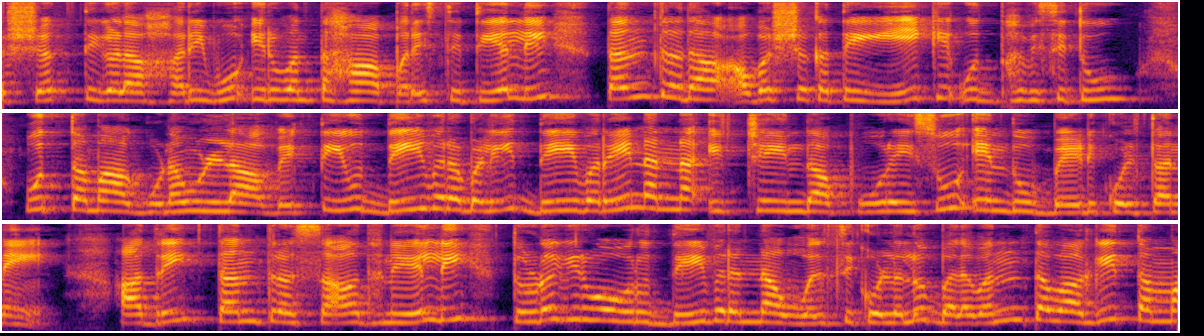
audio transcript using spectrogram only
ಶಕ್ತಿಗಳ ಹರಿವು ಇರುವಂತಹ ಪರಿಸ್ಥಿತಿಯಲ್ಲಿ ತಂತ್ರದ ಅವಶ್ಯಕತೆ ಏಕೆ ಉದ್ಭವಿಸಿತು? ಉತ್ತಮ ಗುಣವುಳ್ಳ ವ್ಯಕ್ತಿಯು ದೇವರ ಬಳಿ ದೇವರೇ ನನ್ನ ಇಚ್ಛೆಯಿಂದ ಪೂರೈಸು ಎಂದು ಬೇಡಿಕೊಳ್ತಾನೆ. ಆದರೆ ತಂತ್ರ ಸಾಧನೆಯಲ್ಲಿ ತೊಡಗಿರುವವರು ದೇವರನ್ನ ಒಲಿಸಿಕೊಳ್ಳಲು ಬಲವಂತವಾಗಿ ತಮ್ಮ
